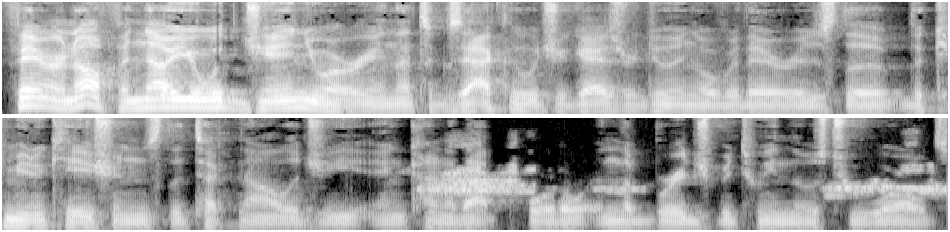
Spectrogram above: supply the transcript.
Fair enough. And now you're with January, and that's exactly what you guys are doing over there is the the communications, the technology, and kind of that portal and the bridge between those two worlds.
